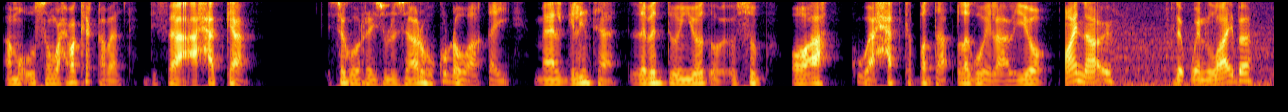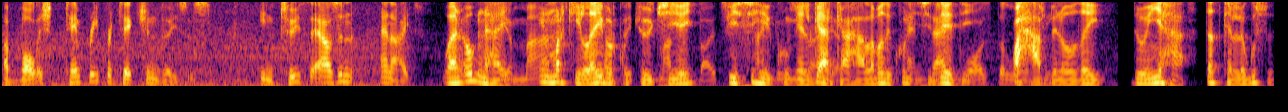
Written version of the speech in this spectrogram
ama uusan waxba ka qaban difaaca xadka isagoo ra'iisul wasaaruhu ku dhawaaqay maalgelinta laba doonyood oo cusub oo ah kuwa xadka badda lagu ilaaliyo that when Labor abolished temporary protection visas in 2008 waan ognahay in markii laybarku joojiyey fiisihii ku-meelgaarka ahaa labadii kun iyo sideedii waxaa bilowday doonyaha dadka lagu soo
